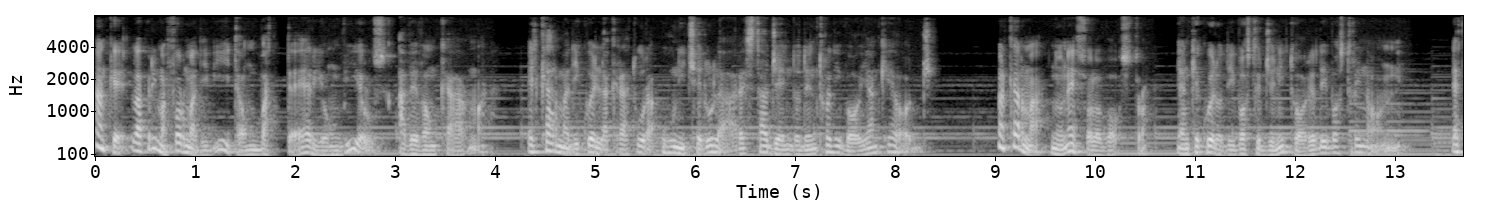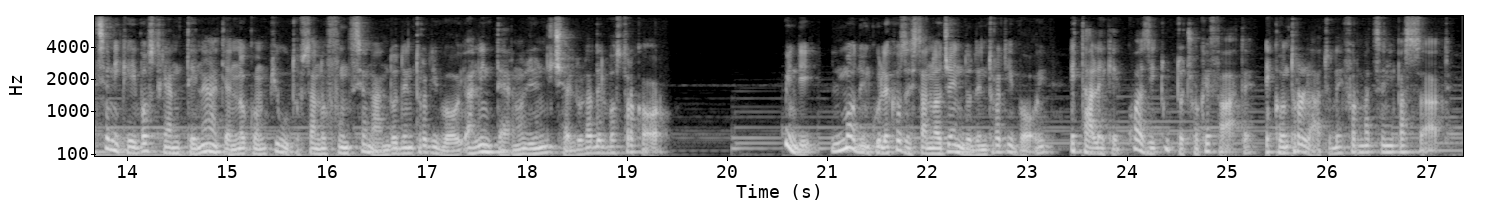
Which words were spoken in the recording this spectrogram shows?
Anche la prima forma di vita, un batterio, un virus, aveva un karma, e il karma di quella creatura unicellulare sta agendo dentro di voi anche oggi. Ma il karma non è solo vostro, è anche quello dei vostri genitori o dei vostri nonni. Le azioni che i vostri antenati hanno compiuto stanno funzionando dentro di voi all'interno di ogni cellula del vostro corpo. Quindi il modo in cui le cose stanno agendo dentro di voi è tale che quasi tutto ciò che fate è controllato da informazioni passate.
